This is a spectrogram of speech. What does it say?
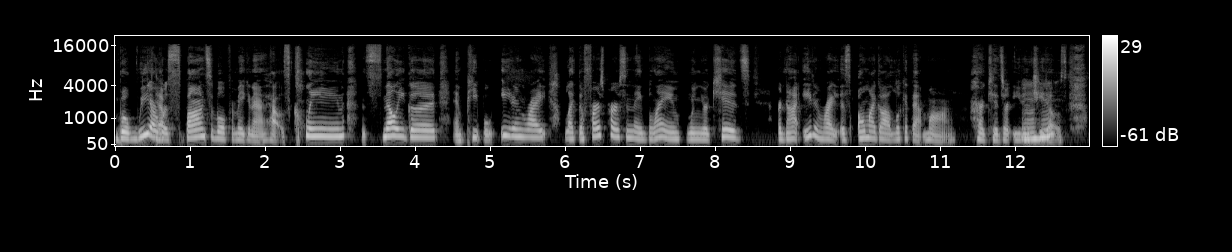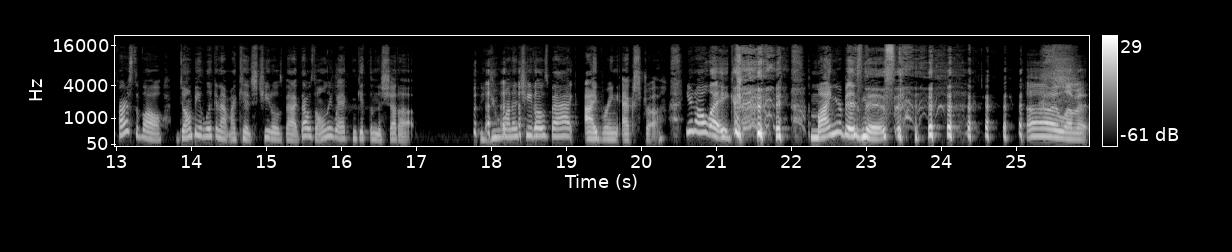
but we are yep. responsible for making that house clean and smelly good and people eating right. Like the first person they blame when your kids are not eating right is, oh my God, look at that mom. Her kids are eating mm-hmm. Cheetos. First of all, don't be looking at my kids' Cheetos back. That was the only way I can get them to shut up. You want a Cheetos back? I bring extra. You know, like mind your business. oh, I love it.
